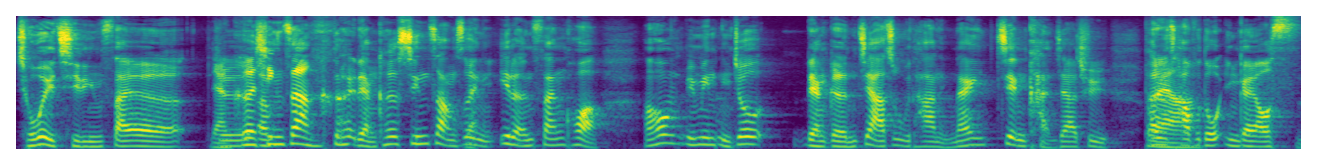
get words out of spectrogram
球尾麒麟塞了两颗心脏，对，两颗心脏，所以你一人三块。然后明明你就。两个人架住他，你那一剑砍下去，他就差不多应该要死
